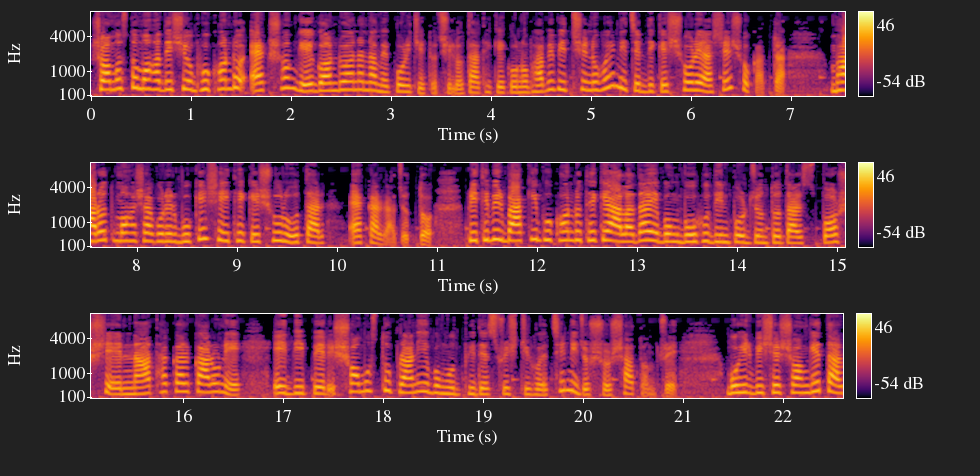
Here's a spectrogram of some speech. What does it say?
সমস্ত মহাদেশীয় ভূখণ্ড একসঙ্গে গন্ডোয়ানা নামে পরিচিত ছিল। তা থেকে কোনোভাবে বিচ্ছিন্ন হয়ে নিচের দিকে সরে আসে শোকাত্রা ভারত মহাসাগরের বুকে সেই থেকে শুরু তার একার রাজত্ব। পৃথিবীর বাকি ভূখণ্ড থেকে আলাদা এবং বহুদিন পর্যন্ত তার স্পর্শে না থাকার কারণে এই দ্বীপের সমস্ত প্রাণী এবং উদ্ভিদের সৃষ্টি হয়েছে নিজস্ব স্বাতন্ত্র্যে বহির্বিশ্বের সঙ্গে তার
